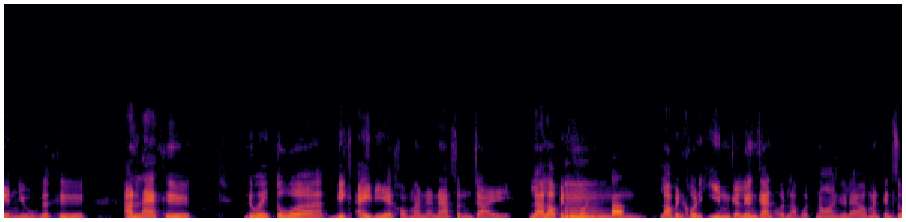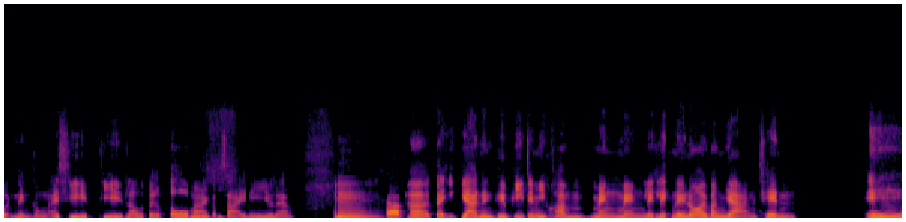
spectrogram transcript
กันอยู่ก็คือ อันแรกคือด้วยตัวบิ๊กไอเดียของมันน่ะน่าสนใจ แล้วเราเป็นคนอืมครับเราเป็นคนอินกับเรื่องการอดหลับอดนอนอยู่แล้ว มันเป็นส่วนหนึ่งของอาชีพที่เราเติบโตมากับสายนี้อยู่แล้ว อืมเอ่อแต่อีกอย่างหนึ่งคือพี่จะมีความแหม่งแหม่งๆเล็ก ๆ น้อยๆบางอย่าง เช่น เอ๊ะ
